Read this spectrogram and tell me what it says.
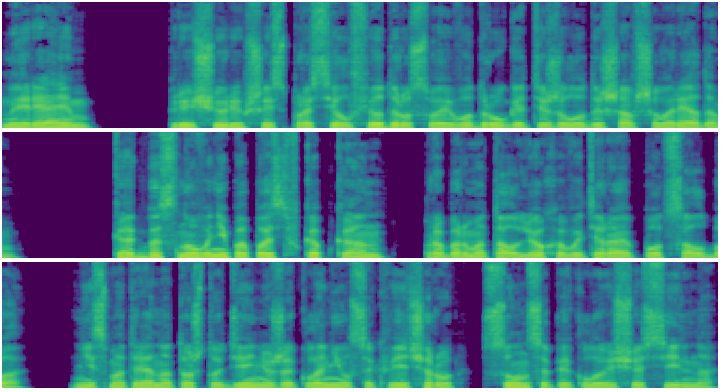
ныряем?» Прищурившись, спросил Федору своего друга, тяжело дышавшего рядом. «Как бы снова не попасть в капкан», — пробормотал Леха, вытирая пот со лба. Несмотря на то, что день уже клонился к вечеру, солнце пекло еще сильно.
